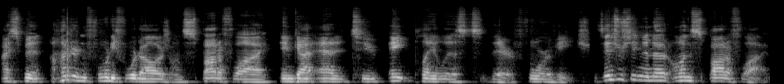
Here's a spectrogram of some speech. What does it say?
I spent $144 on Spotify and got added to eight playlists there, four of each. It's interesting to note on Spotify,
